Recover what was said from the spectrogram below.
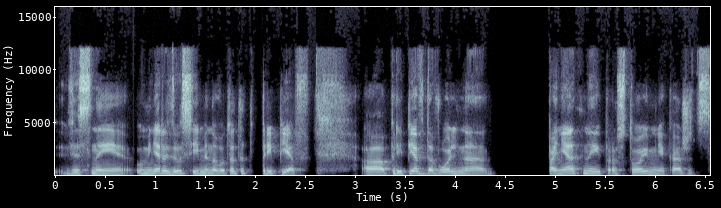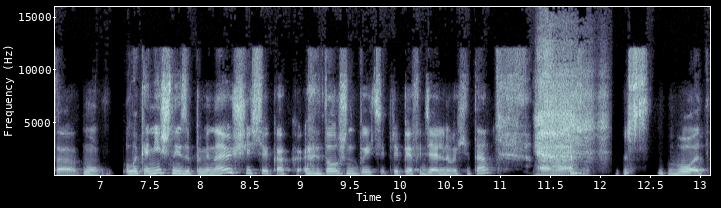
весны, у меня родился именно вот этот припев. А, припев довольно понятный, простой, мне кажется, ну, лаконичный и запоминающийся, как должен быть припев идеального хита. А, вот.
